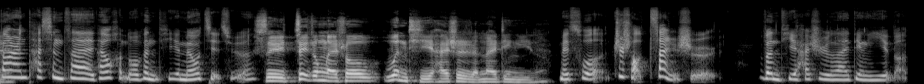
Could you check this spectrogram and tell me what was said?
当然，它现在它有很多问题也没有解决。所以最终来说，问题还是人来定义的。没错，至少暂时问题还是人来定义的。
